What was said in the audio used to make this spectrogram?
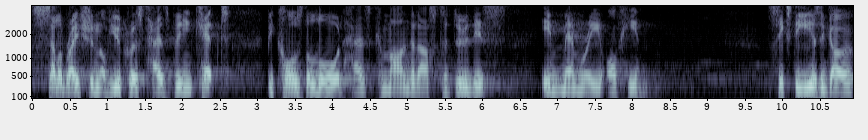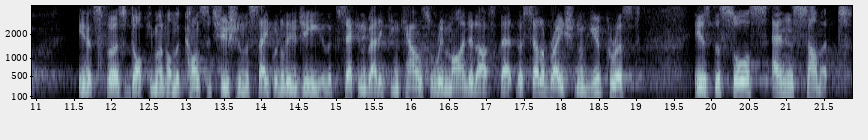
celebration of Eucharist has been kept because the Lord has commanded us to do this in memory of Him. 60 years ago, in its first document on the constitution of the sacred liturgy, the Second Vatican Council reminded us that the celebration of Eucharist is the source and summit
